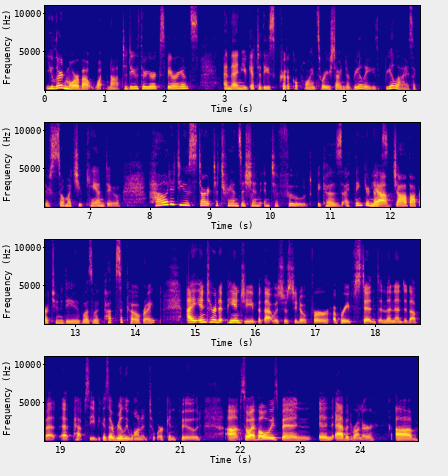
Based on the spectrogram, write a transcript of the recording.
you learn more about what not to do through your experience. And then you get to these critical points where you're starting to really realize like there's so much you can do. How did you start to transition into food? Because I think your next Yeah. job opportunity was with PepsiCo, right? I interned at P&G, but that was just, you know, for a brief stint and then ended up at, at Pepsi because I really wanted to work in food. Um, so I've always been an avid runner. Um,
